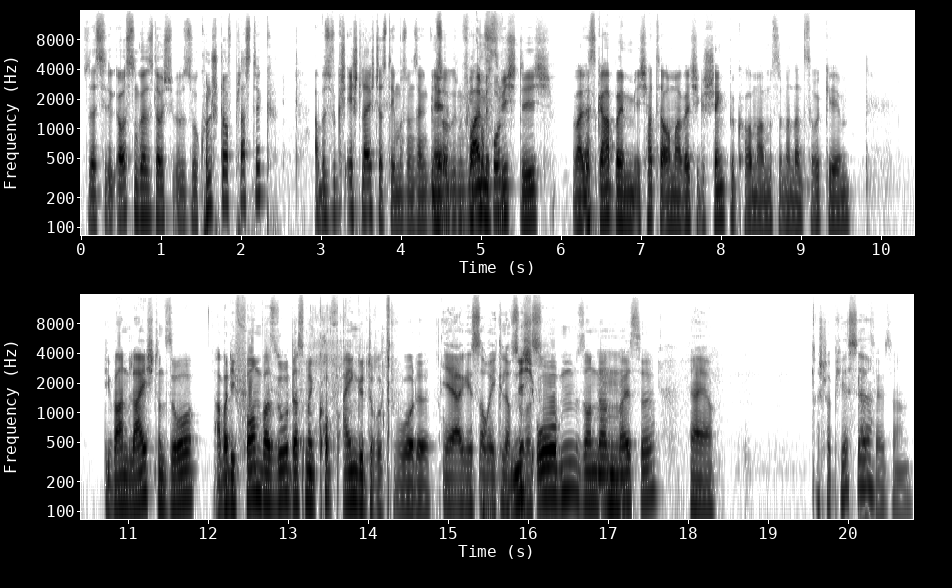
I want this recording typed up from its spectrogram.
So die außen ist, glaube ich, so Kunststoffplastik. Aber es ist wirklich echt leicht, das Ding, muss man sagen. Nee, vor allem ist Mikrofon? wichtig, weil Ja. es gab beim, ich hatte auch mal welche geschenkt bekommen, aber musste man dann zurückgeben. Die waren leicht und so, aber die Form war so, dass mein Kopf eingedrückt wurde. Ja, ist auch ekelhaft. Nicht sowas. oben, sondern, Mhm. weißt du? Ja, ja. Ich glaube, hier ist Ganz der. seltsam.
